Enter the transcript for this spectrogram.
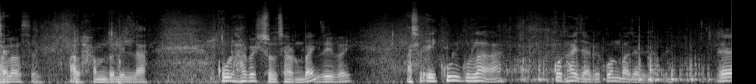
ভালো আছেন? আলহামদুলিল্লাহ। কুল হারভেস্ট চলছে হারুন ভাই? জি ভাই। আচ্ছা এই কুলগুলা কোথায় যাবে? কোন বাজারে যাবে? এই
